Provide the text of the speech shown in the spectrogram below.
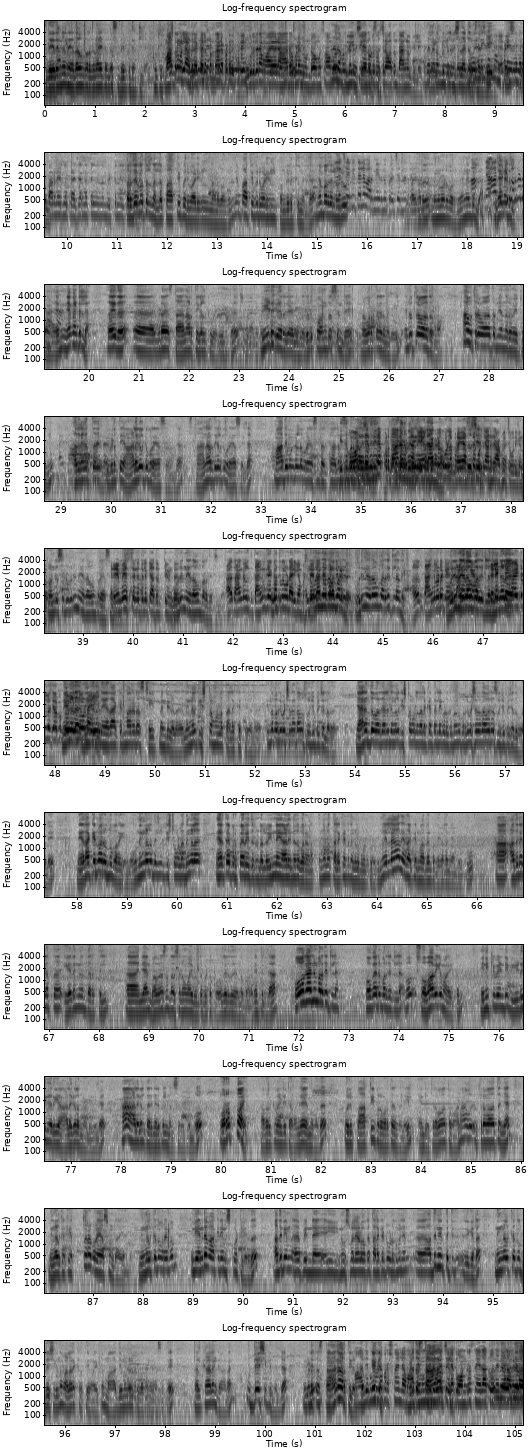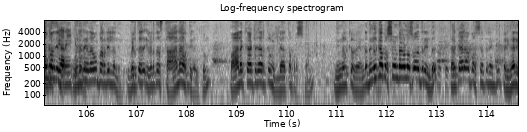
ഇത് ഏതെങ്കിലും നേതാവ് പറഞ്ഞതായിട്ട് എന്റെ ശ്രദ്ധയിൽപ്പെട്ടിട്ടില്ല ഓക്കെ മാത്രമല്ല അതിനേക്കാളും പ്രധാനപ്പെട്ട ഇത്രയും ഗുരുതരമായ ഒരു ആരോപണങ്ങൾ ഉണ്ടോ? മുസാഫർ ബ്രീഫ് ചെയ്യാനുള്ള ഒരു ഉത്തരവാദിത്തം താങ്കൾക്കില്ലേ? അതല്ല നമ്മൾ വിശദമായിട്ട് പ്രചരണത്തിൽ നല്ല പാർട്ടി പരിപാടികളിൽ നിന്നാണ് പറഞ്ഞത്. ഞാൻ പാർട്ടി പരിപാടികളിൽ പങ്കെടുക്കുന്നില്ല. ഞാൻ പറഞ്ഞല്ലോ ഒരു അത് നിങ്ങളോട് പറഞ്ഞു. ഞാൻ കണ്ടില്ല. ഞാൻ കണ്ടില്ല. ഞാൻ കണ്ടില്ല. അതായത് ഇവിടെ സ്ഥാനാർത്ഥികൾക്ക് വേണ്ടിയിട്ട് വീട് കയറുക എന്നുള്ളത് ഒരു കോൺഗ്രസിന്റെ പ്രവർത്തകർ നിലയിൽ എന്റെ ഉത്തരവാദിത്തമാണ്. ആ ഉത്തരവാദിത്വം ഞാൻ നിറവേറ്റുന്നു. അതിനകത്ത് ഇവിടുത്തെ ആളുകൾക്ക് പ്രയാസമില്ല സ്ഥാനാർത്ഥികൾക്ക് പ്രയാസമില്ല. മാധ്യമങ്ങളുടെ പ്രയാസം തൽക്കാലം കോൺഗ്രസിന്റെ പ്രധാനപ്പെട്ട നേതാക്കൾക്കുള്ള പ്രയാസത്തെ കുറിച്ചാണ് രാഹുൽ ചോദിക്കുന്നത്. കോൺഗ്രസിന്റെ ഒരു നേതാവും പ്രയാസം രമേശ് ചെന്നിത്തലയ്ക്ക് അതൃപ്തിയുണ്ട് ഒരു നേതാവും പറഞ്ഞിട്ടില്ല. അത് താങ്കൾ താങ്കൾ കേൾക്കാത്തത് കൊണ്ടായിരിക്കാം. പക്ഷെ നേതാക്കൾ പറഞ്ഞിട്ടുണ്ട്. ഒരു നേതാവും പറഞ്ഞിട്ടില്ലെന്നേ അത് താങ്കളുടെ ഒരു നേതാവും പറഞ്ഞിട്ടില്ല. നിങ്ങൾ ആയിട്ടുള്ള ചിലപ്പോൾ നിങ്ങൾ നേതാക്കന്മാരുടെ സ്റ്റേറ്റ്മെന്റുകൾ നിങ്ങൾക്ക് ഇഷ്ടമുള്ള തലക്കെട്ടുകൾ ഇന്ന് പ്രതിപക്ഷ നേതാവ് സൂചിപ്പിച്ചല്ലോ ഞാൻ ഞാനെന്ത് പറഞ്ഞാലും നിങ്ങൾക്ക് ഇഷ്ടമുള്ള തലക്കെട്ടല്ലേ കൊടുക്കുന്നത് പ്രതിപക്ഷ നേതാവിനെ സൂചിപ്പിച്ചതുപോലെ നേതാക്കന്മാരൊന്ന് പറയുന്നു. നിങ്ങൾ നിങ്ങൾക്ക് ഇഷ്ടമുള്ള നിങ്ങൾ നേരത്തെ പ്രിപ്പയർ ചെയ്തിട്ടുണ്ടല്ലോ ഇന്നയാൾ ഇന്നത് പറയണം എന്നുള്ള തലക്കെട്ട് നിങ്ങൾ മുകളിൽ കൊടുക്കുന്നു. എല്ലാ നേതാക്കന്മാരുടെയും പ്രതികരണം ഞാൻ കേട്ടു. അതിനകത്ത് ഏതെങ്കിലും തരത്തിൽ ഞാൻ ഭവന സന്ദർശനവുമായി ബന്ധപ്പെട്ട് പോകരുത് എന്ന് പറഞ്ഞിട്ടില്ല. പോകാനും പറഞ്ഞിട്ടില്ല. പോകാനും പറഞ്ഞിട്ടില്ല. അപ്പോൾ സ്വാഭാവികമായിട്ടും എനിക്ക് വേണ്ടി വീട് കയറിയ ആളുകളെന്ന നിലയിൽ ആ ആളുകൾ തെരഞ്ഞെടുപ്പിൽ മത്സരിക്കുമ്പോൾ ഉറപ്പായി അവർക്ക് വേണ്ടിയിട്ട് ഇറങ്ങുക എന്നുള്ളത് ഒരു പാർട്ടി പ്രവർത്തക നിലയിൽ എന്റെ ഉത്തരവാദിത്തമാണ്. ആ ഉത്തരവാദിത്തം ഞാൻ നിങ്ങൾക്കൊക്കെ എത്ര പ്രയാസം ഉണ്ടായാലും നിങ്ങൾക്കെന്ന് പറയുമ്പം ഇനി എന്റെ വാക്കിനെ മിസ്കോട്ട് ചെയ്യരുത്. അതിനും പിന്നെ ഈ ന്യൂസ് മലയാളമൊക്കെ തലക്കെട്ട് കൊടുക്കുമ്പോൾ ഞാൻ അതിനെ തെറ്റിദ്ധരിക്കേണ്ട. നിങ്ങൾക്കെന്ന് ഉദ്ദേശിക്കുന്ന വളരെ കൃത്യമായിട്ട് മാധ്യമങ്ങൾക്കുള്ള പ്രയാസത്തെ തൽക്കാലം കാണാൻ ഉദ്ദേശിക്കുന്നില്ല. ഇവിടുത്തെ സ്ഥാനാർത്ഥികൾ പ്രശ്നമില്ല. കോൺഗ്രസ് നേതാക്കൾ ഒരു നേതാവും പറഞ്ഞില്ലെന്നേ. ഇവിടുത്തെ ഇവിടുത്തെ സ്ഥാനാർത്ഥികൾക്കും പാലക്കാട്ടുകാർക്കും ഇല്ലാത്ത പ്രശ്നം നിങ്ങൾക്ക് വേണ്ട. നിങ്ങൾക്ക് ആ പ്രശ്നം ഉണ്ടാകാനുള്ള സ്വാതന്ത്ര്യമുണ്ട്. തൽക്കാലം ആ പ്രശ്നത്തിന് വേണ്ടി പരിഹാരം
